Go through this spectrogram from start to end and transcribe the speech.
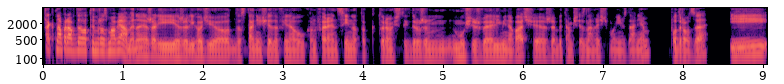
tak naprawdę o tym rozmawiamy. No jeżeli, jeżeli chodzi o dostanie się do finału konferencji, no to którąś z tych drużyn musisz wyeliminować, e, żeby tam się znaleźć, moim zdaniem, po drodze. I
